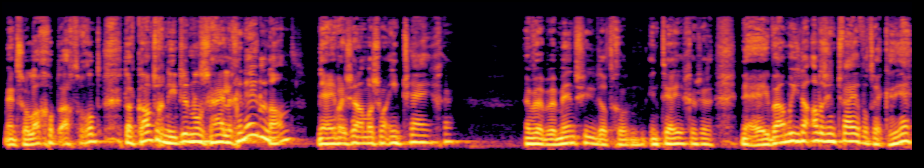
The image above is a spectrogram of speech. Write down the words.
Mensen lachen op de achtergrond. Dat kan toch niet in ons heilige Nederland? Nee, wij zijn allemaal zo integer. En we hebben mensen die dat gewoon integer zeggen. Nee, waarom moet je dan alles in twijfel trekken?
